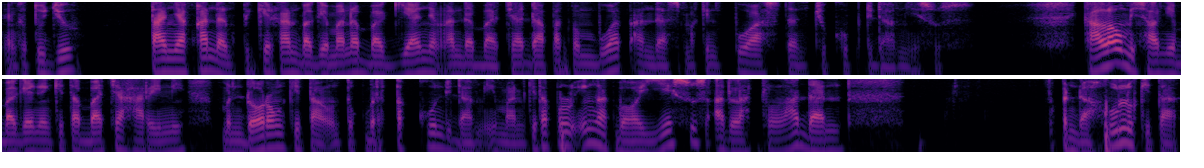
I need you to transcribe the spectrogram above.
Yang ketujuh, Tanyakan dan pikirkan bagaimana bagian yang Anda baca dapat membuat Anda semakin puas dan cukup di dalam Yesus. Kalau misalnya bagian yang kita baca hari ini mendorong kita untuk bertekun di dalam iman, kita perlu ingat bahwa Yesus adalah teladan pendahulu kita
